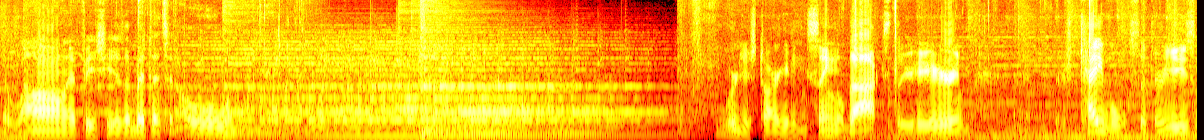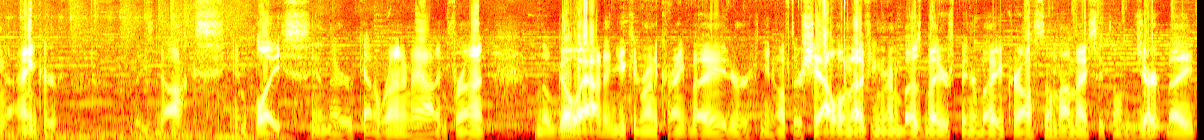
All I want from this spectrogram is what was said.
How long that fish is. I bet that's an old one. We're just targeting single docks through here and there's cables that they're using to anchor these docks in place and they're kind of running out in front and they'll go out and you can run a crankbait or you know if they're shallow enough you can run a buzzbait or spinnerbait across them. I'm actually throwing jerkbait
